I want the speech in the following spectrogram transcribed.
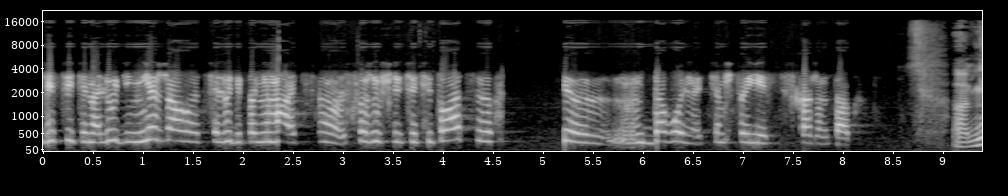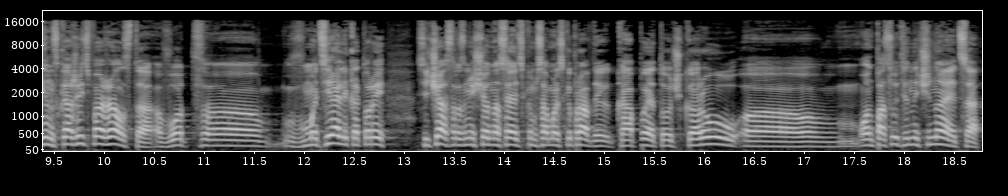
действительно, люди не жалуются, люди понимают э, сложившуюся ситуацию, э, довольны тем, что есть, скажем так. А, Нина, скажите, пожалуйста, вот э, в материале, который сейчас размещен на сайте комсомольской правды kp.ru, э, он, по сути, начинается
